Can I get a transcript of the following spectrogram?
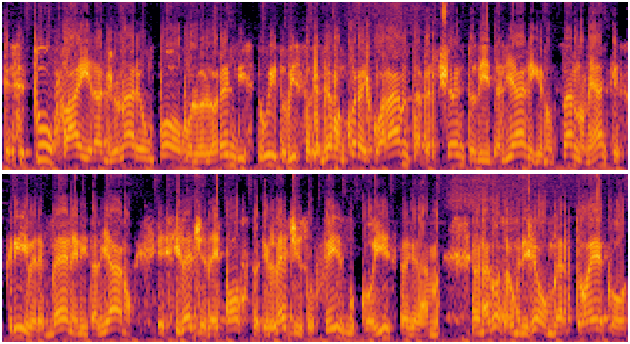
e se tu fai ragionare un popolo e lo rendi istruito, visto che abbiamo ancora il 40% di italiani che non sanno neanche scrivere bene l'italiano e si legge dai post che leggi su Facebook o Instagram, è una cosa come diceva Umberto Eco,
